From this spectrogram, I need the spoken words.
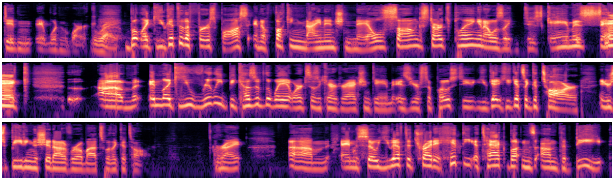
didn't, it wouldn't work Right. but like you get to the first boss and a fucking nine inch nails song starts playing and i was like this game is sick um and like you really because of the way it works as a character action game is you're supposed to you get he gets a guitar and you're just beating the shit out of robots with a guitar right? Um and so you have to try to hit the attack buttons on the beat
